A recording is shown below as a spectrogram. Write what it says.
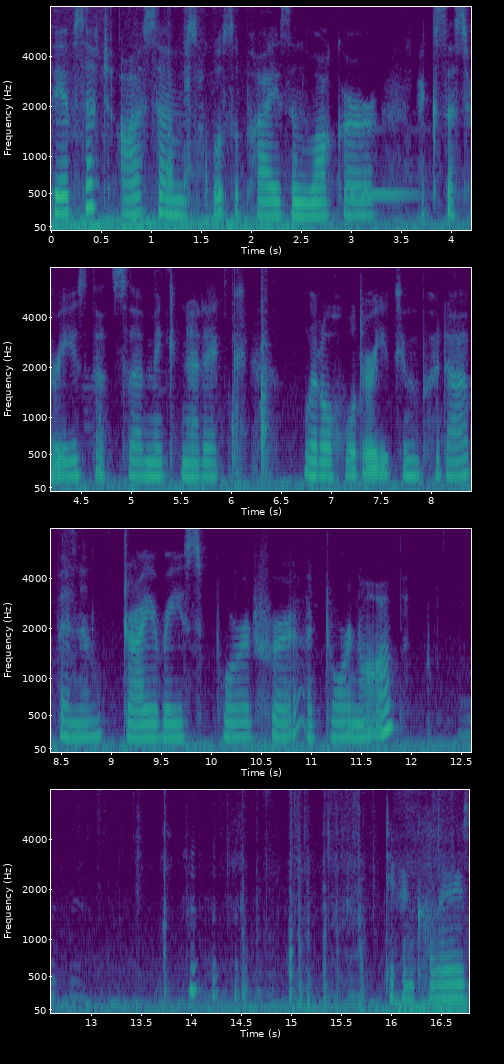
They have such awesome school supplies and locker accessories. That's a magnetic little holder you can put up and a dry erase board for a doorknob. Different colors.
